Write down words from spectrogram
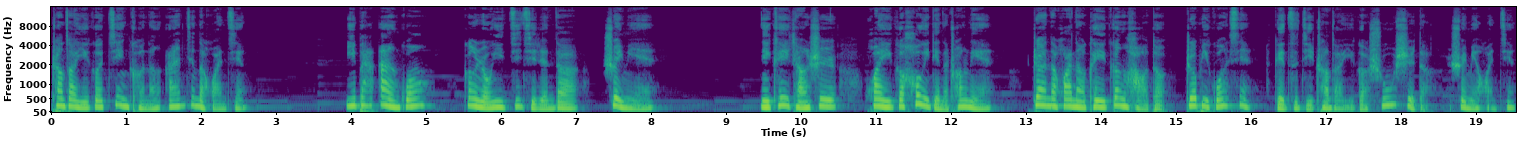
创造一个尽可能安静的环境。一般暗光更容易激起人的睡眠。你可以尝试换一个厚一点的窗帘，这样的话呢，可以更好的遮蔽光线，给自己创造一个舒适的睡眠环境。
